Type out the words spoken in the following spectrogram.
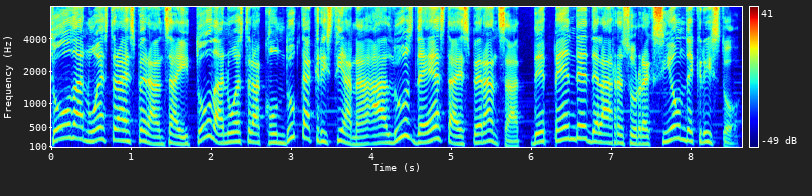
Toda nuestra esperanza y toda nuestra conducta cristiana a luz de esta esperanza depende de la resurrección de Cristo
